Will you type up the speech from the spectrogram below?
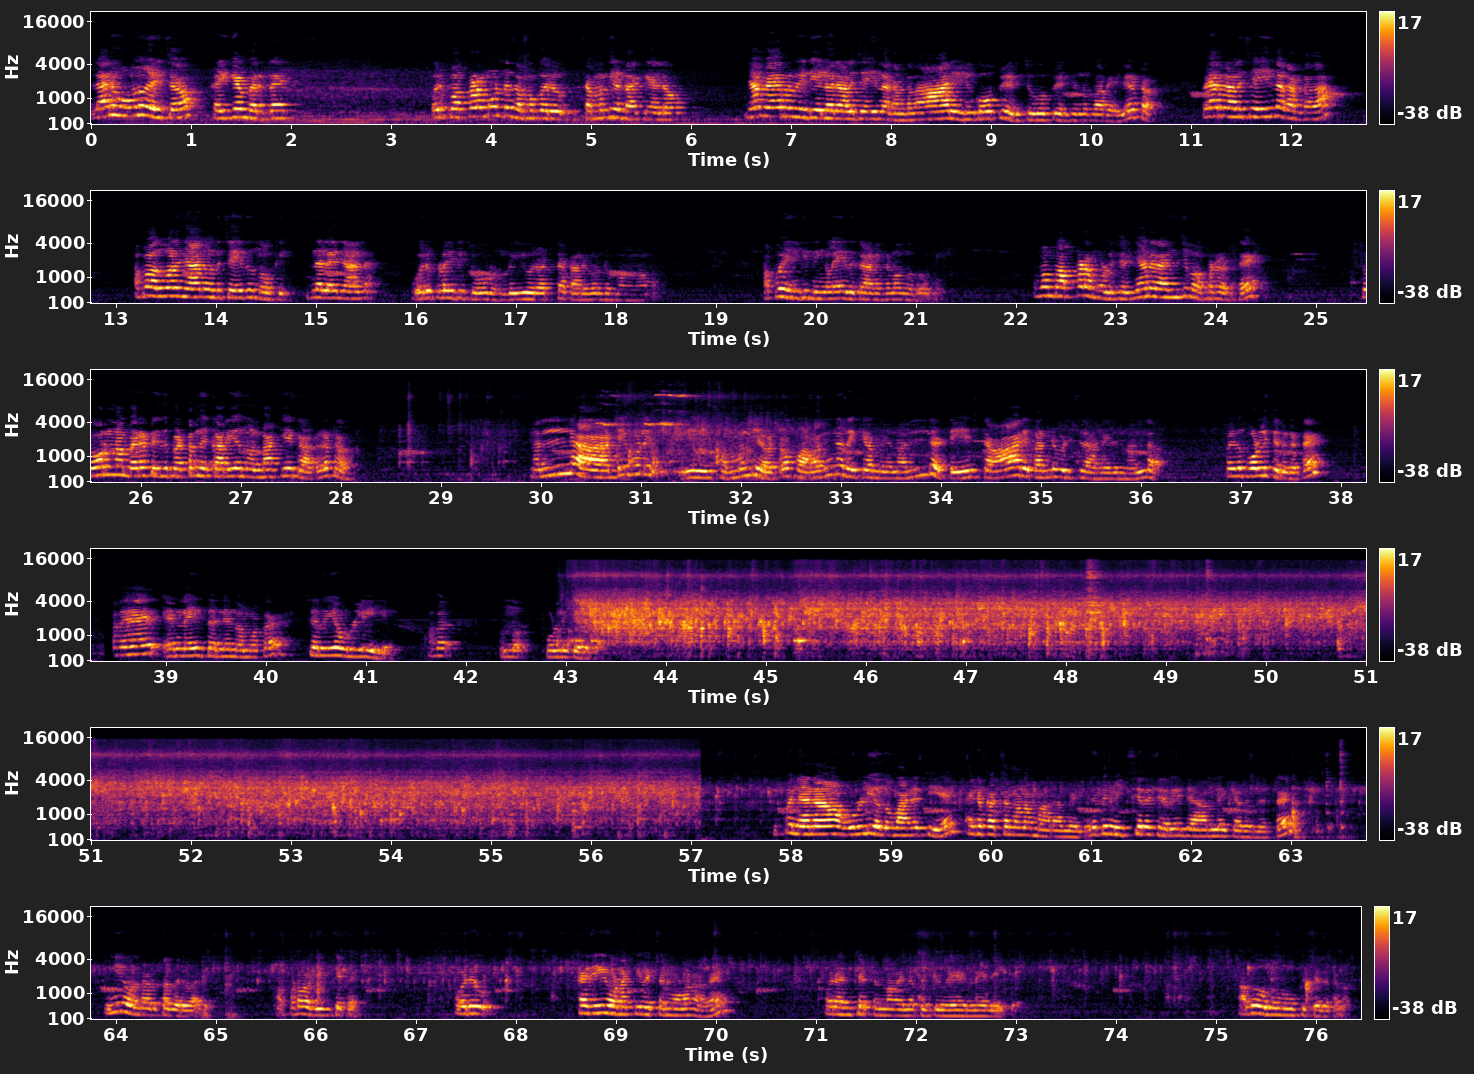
എല്ലാരും ഊണ് കഴിച്ചോ? കഴിക്കാൻ വരട്ടെ. ഒരു പപ്പടം കൊണ്ട് നമുക്കൊരു ചമ്മന്തി ഉണ്ടാക്കിയാലോ? ഞാൻ വേറൊരു വീഡിയോയിൽ ഒരാൾ ചെയ്യുന്ന കണ്ടതാ. ആരും ഇനി കോപ്പി അടിച്ചു കോപ്പി അടിച്ചെന്ന് പറയില്ല കേട്ടോ. വേറൊരാൾ ചെയ്യുന്ന കണ്ടതാ. അപ്പോൾ അതുപോലെ ഞാനൊന്ന് ചെയ്ത് നോക്കി. ഇന്നലെ ഞാൻ ഒരു പ്ലേറ്റ് ചോറുണ്ട്. ഈ ഒരൊറ്റ കറി കൊണ്ട് മാത്രം. അപ്പോൾ എനിക്ക് നിങ്ങളെ ഇത് കാണിക്കണമെന്ന് തോന്നി. അപ്പം പപ്പടം പൊള്ളിച്ചു ഞാനൊരു അഞ്ച് പപ്പടം എടുത്തേ. ചോറെണ്ണം വരട്ടെ. ഇത് പെട്ടെന്ന് കറിയൊന്നും കറിയൊന്നും ഉണ്ടാക്കിയേക്കാട്ട് കേട്ടോ. നല്ല അടിപൊളി ഈ സമ്മന്തി കേട്ടോ. പറഞ്ഞറിയിക്കാൻ പറ്റും നല്ല ടേസ്റ്റ് ആര് കണ്ടുപിടിച്ചതാണ് ഇത് നല്ലത് അപ്പോൾ ഇത് പൊള്ളിച്ചെടുക്കട്ടെ. അതേ എണ്ണയിൽ തന്നെ നമുക്ക് ചെറിയ ഉള്ളിയില്ലേ അത് ഒന്ന് പൊള്ളിച്ചെടുക്കാം. ഇപ്പം ഞാൻ ആ ഉള്ളി ഒന്ന് വഴറ്റിയേ അതിന്റെ പച്ചമണം മാറാൻ വേണ്ടി. എന്നിട്ട് മിക്സിയുടെ ചെറിയ ജാറിലേക്ക് അതിലിട്ട് ഇനി കൊണ്ടടുത്ത പരിപാടി. പപ്പടം അടിയിക്കട്ടെ ഒരു കഴുകി ഉണക്കി വെച്ച മുളകാണ്. ഒരു അഞ്ചെട്ടെണ്ണം അതിനകത്തിട്ട് എണ്ണയിലേക്ക്. അതും ഒന്ന് മൂപ്പിച്ചെടുക്കണം.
